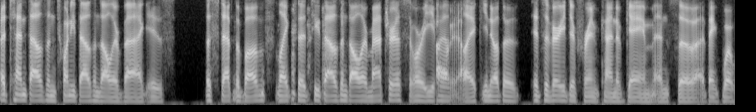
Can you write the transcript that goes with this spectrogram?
a ten thousand, twenty thousand dollar bag is a step above like the two thousand dollar mattress or even oh, yeah. like you know the it's a very different kind of game and so I think what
